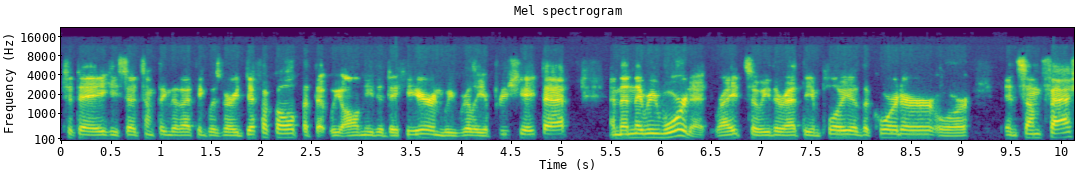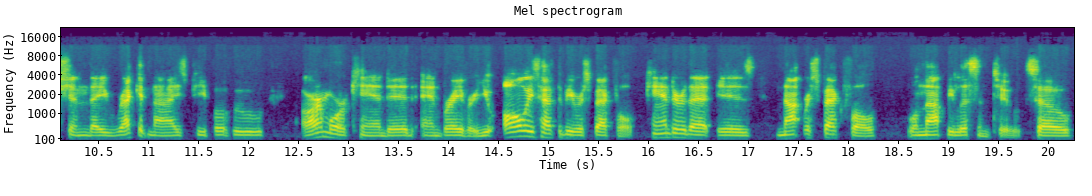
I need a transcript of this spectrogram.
today. He said something that I think was very difficult, but that we all needed to hear, and we really appreciate that. And then they reward it, right? So either at the employee of the quarter or in some fashion, they recognize people who are more candid and braver. You always have to be respectful. Candor that is not respectful will not be listened to. So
